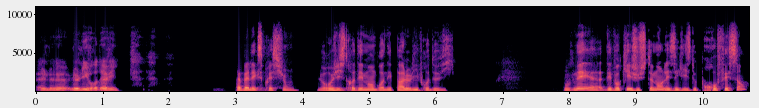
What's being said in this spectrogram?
le, livre de vie. Très belle expression. Le registre des membres n'est pas le livre de vie. Vous venez euh, d'évoquer justement les églises de professants,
